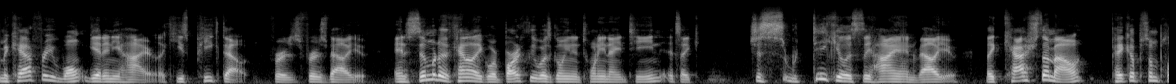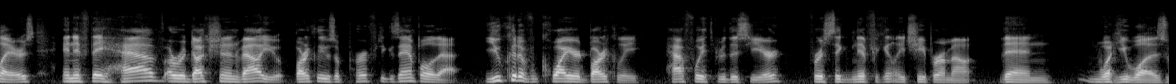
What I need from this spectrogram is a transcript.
McCaffrey won't get any higher. Like he's peaked out for his for his value. And similar to kind of like where Barkley was going in 2019, it's like just ridiculously high in value. Like cash them out, pick up some players, and if they have a reduction in value, Barkley was a perfect example of that. You could have acquired Barkley halfway through this year for a significantly cheaper amount than what he was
